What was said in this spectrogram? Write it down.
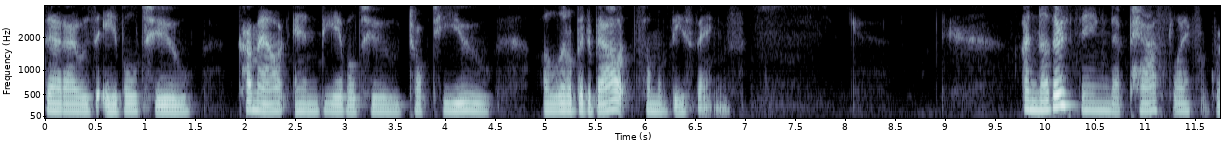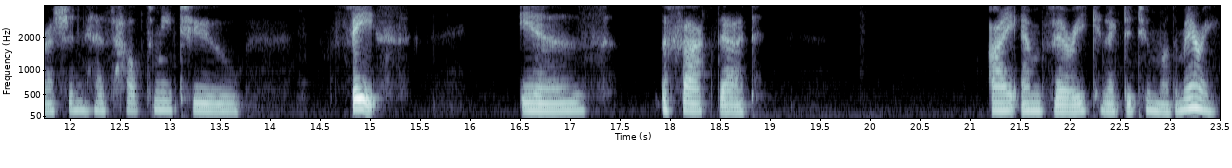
that I was able to come out and be able to talk to you a little bit about some of these things. Another thing that past life regression has helped me to face is the fact that I am very connected to Mother Mary.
